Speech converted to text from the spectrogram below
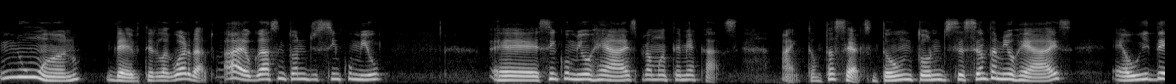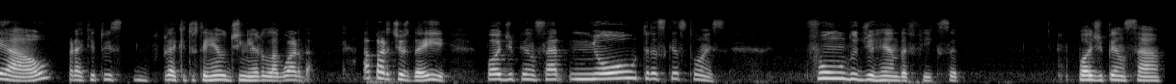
em um ano, deve ter lá guardado. Ah, eu gasto em torno de 5 mil, é, 5 mil reais para manter minha casa. Ah, então tá certo. Então, em torno de 60 mil reais é o ideal para que, tu, que tu tenha o dinheiro lá guardado. A partir daí, pode pensar em outras questões. Fundo de renda fixa, pode pensar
